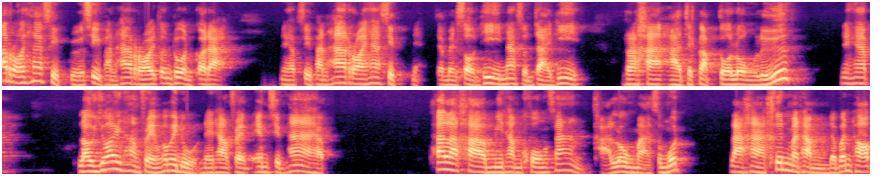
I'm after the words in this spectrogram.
4,550 หรือ 4,500 ต้นๆก็ได้นะครับ 4,550 เนี่ยจะเป็นโซนที่น่าสนใจที่ราคาอาจจะกลับตัวลงหรือนะครับ เราย่อย time frame เข้าไปดูใน time frame M15 ครับ ถ้าราคามีทำโครงสร้างขาลงมาสมมติ ราคาขึ้นมาทำดับเบิลท็อป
